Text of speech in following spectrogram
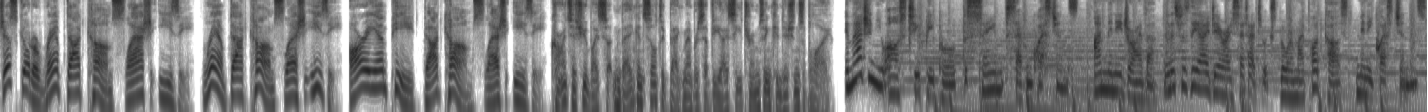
Just go to ramp.com slash easy. Ramp.com slash easy. R-A-M-P dot com slash easy. Cards issued by Sutton Bank and Celtic Bank members FDIC terms and conditions apply. Imagine you ask two people the same seven questions. I'm Minnie Driver, and this was the idea I set out to explore in my podcast, Minnie Questions.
